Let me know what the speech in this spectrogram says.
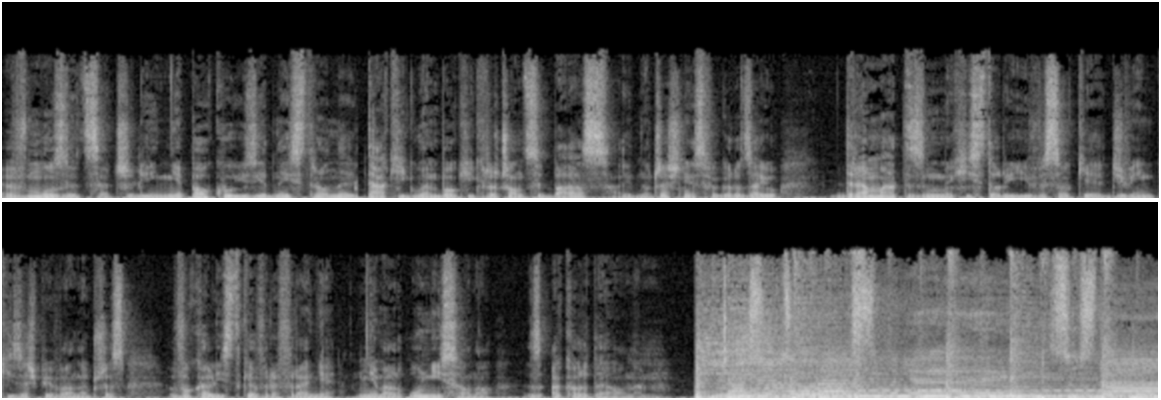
w muzyce, czyli niepokój z jednej strony, taki głęboki, kroczący bas, a jednocześnie swego rodzaju dramatyzm historii i wysokie dźwięki zaśpiewane przez wokalistkę w refrenie niemal unisono z akordeonem. és os.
